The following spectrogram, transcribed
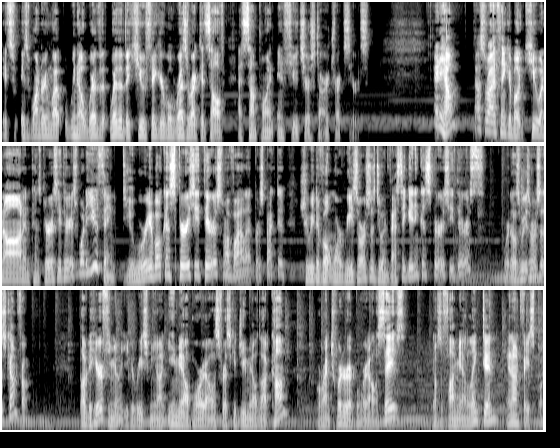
it's it's wondering what you know whether whether the Q figure will resurrect itself at some point in future Star Trek series. Anyhow, that's what I think about QAnon and conspiracy theories. What do you think? Do you worry about conspiracy theorists from a violent perspective? Should we devote more resources to investigating conspiracy theorists? Where do those resources come from? Love to hear from you. You can reach me on email, borealisrisk at gmail.com, or on Twitter at borealissaves. You can also find me on LinkedIn and on Facebook.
